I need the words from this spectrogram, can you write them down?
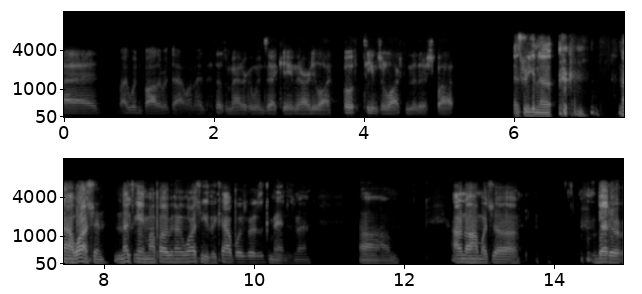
uh, I wouldn't bother with that one. It doesn't matter who wins that game; they're already locked. Both teams are locked into their spot. And speaking of not watching, next game I'm probably not watching is the Cowboys versus Commanders, man. Um, I don't know how much uh better.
